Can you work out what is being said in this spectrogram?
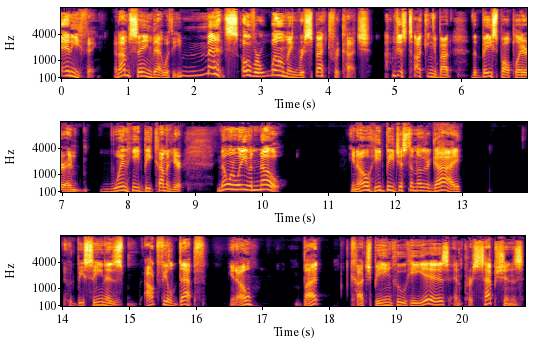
anything. And I'm saying that with immense, overwhelming respect for Kutch. I'm just talking about the baseball player and when he'd be coming here. No one would even know. You know, he'd be just another guy who'd be seen as outfield depth you know? But Kutch being who he is and perceptions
